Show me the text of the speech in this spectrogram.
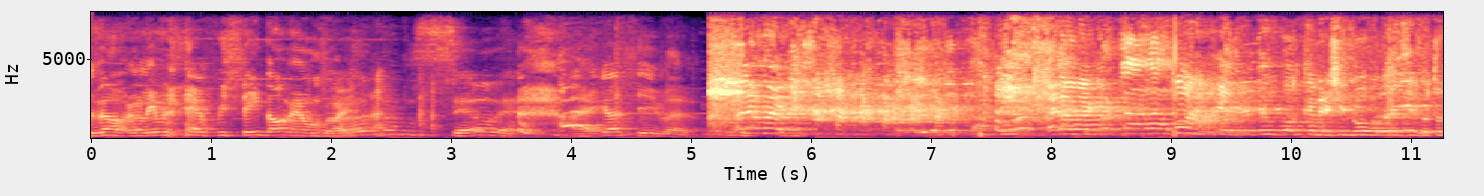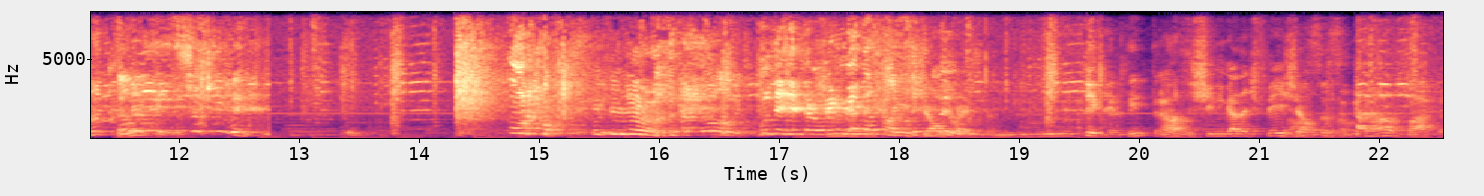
Cuzão, eu lembro, eu fui sem dó mesmo, parça. Mano do céu, velho. Arregacei, mano. Olha a marca! Olha a marca! Porra, Pedro, derrubou a câmera de novo, agora desligou toda a câmera, Pedro. Isso aqui, velho. Puta Puta, ele pegou bem no meio das costas, você. Hum, tem- trauma. Nossa, xingada de feijão. Nossa, você uma vaca.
